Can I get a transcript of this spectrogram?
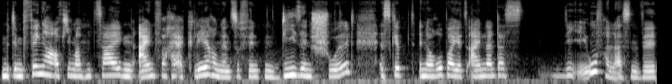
mit dem Finger auf jemanden zeigen, einfache Erklärungen zu finden, die sind schuld. Es gibt in Europa jetzt ein Land, das die EU verlassen will.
